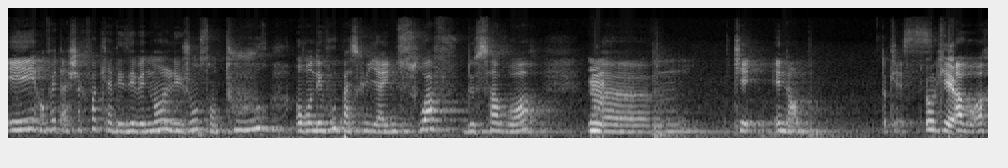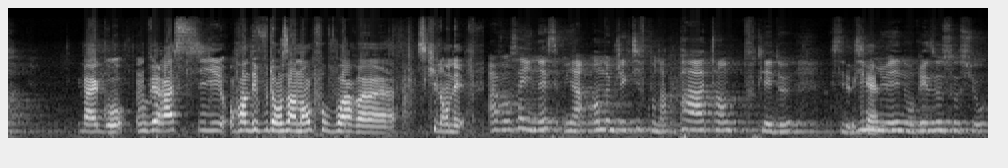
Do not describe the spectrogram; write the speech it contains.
Et en fait, à chaque fois qu'il y a des événements, les gens sont toujours au rendez-vous parce qu'il y a une soif de savoir mm. euh, qui est énorme. Donc, yes, à voir. Bah go, on verra si rendez-vous dans un an pour voir euh, ce qu'il en est. Avant ça, Inès, il y a un objectif qu'on n'a pas atteint toutes les deux, c'est diminuer nos réseaux sociaux.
